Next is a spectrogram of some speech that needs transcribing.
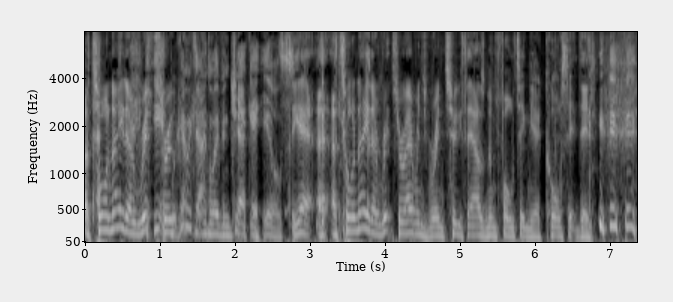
a tornado ripped Yeah, through. we're going to go and live in Jacker Hills. Yeah, a, a tornado ripped through Erinsborough in 2014. Yeah, of course it did.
